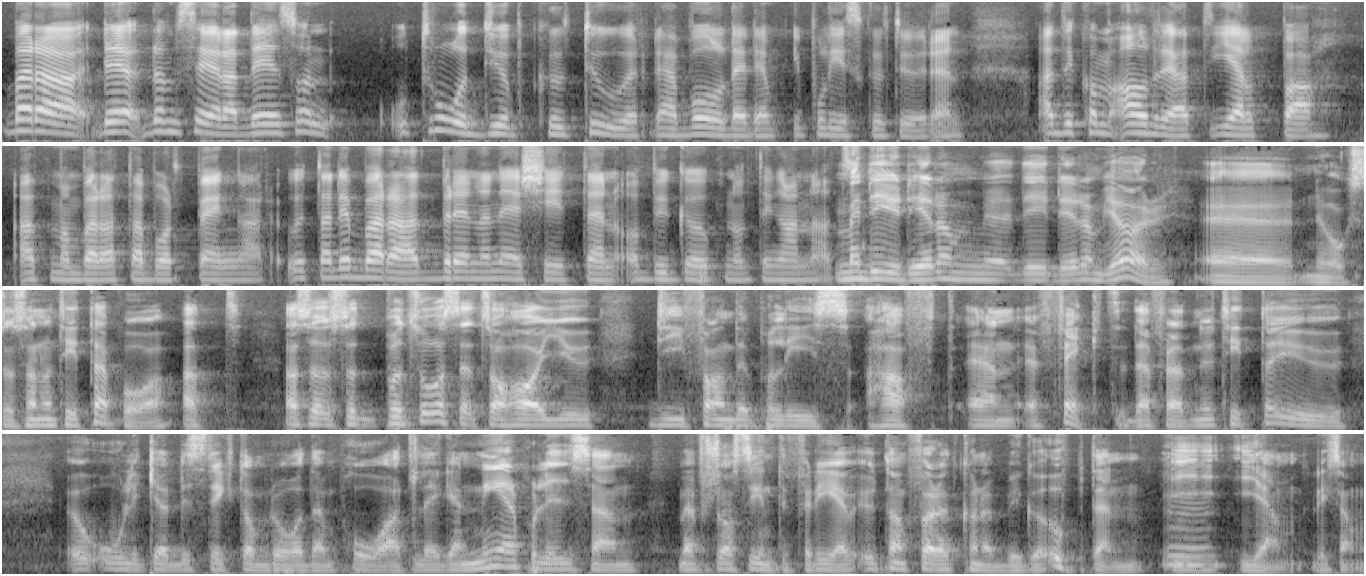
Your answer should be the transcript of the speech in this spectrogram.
bara det, de ser att det är en sån otroligt djup kultur, det här våldet i poliskulturen, att det kommer aldrig att hjälpa att man bara tar bort pengar, utan det är bara att bränna ner skiten och bygga upp någonting annat. Men det är ju det de, det är det de gör eh, nu också, som de tittar på. Att, alltså, så på så sätt så har ju Defund the Police haft en effekt, därför att nu tittar ju olika distriktområden på att lägga ner polisen, men förstås inte för det, utan för att kunna bygga upp den i, igen. Liksom.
